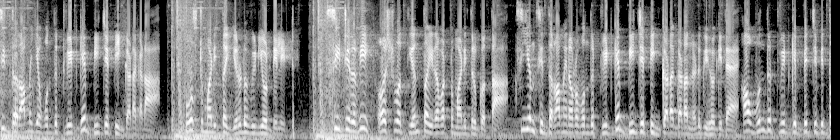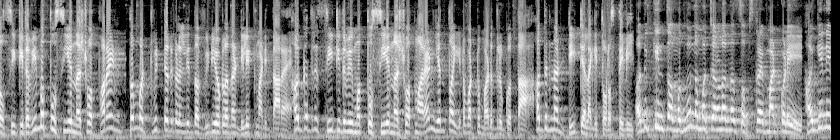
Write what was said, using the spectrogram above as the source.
ಸಿದ್ದರಾಮಯ್ಯ ಒಂದು ಟ್ವೀಟ್ಗೆ ಬಿಜೆಪಿ ಗಡಗಡ. ಪೋಸ್ಟ್ ಮಾಡಿದ್ದ ಎರಡು video delete. C T Ravi Ashwath ಎಂತ ಇರವಟ್ಟು ಮಾಡಿದ್ರು ಗೊತ್ತಾ? ಸಿಎಂ ಸಿದ್ದರಾಮಯ್ಯನವರ ಒಂದು ಟ್ವೀಟ್ಗೆ ಬಿಜೆಪಿ ಗಡಗಡ ನಡುಗಿ ಹೋಗಿದೆ. ಆ ಒಂದು ಟ್ವೀಟ್ಗೆ ಬೆಚ್ಚಿ ಬಿದ್ದ ಸಿಟಿ ರವಿ ಮತ್ತು ಸಿಎನ್ ಅಶ್ವಥ್ ನಾರಾಯಣ್ ತಮ್ಮ ಟ್ವಿಟರ್ ಗಳಲ್ಲಿದ್ದ ವಿಡಿಯೋಗಳನ್ನ ಡಿಲೀಟ್ ಮಾಡಿದ್ದಾರೆ. ಹಾಗಾದ್ರೆ ಸಿಟಿ ರವಿ ಮತ್ತು ಸಿಎನ್ ಅಶ್ವಥ್ ನಾರಾಯಣ್ ಎಂತ ಇಡವಟ್ಟು ಮಾಡಿದ್ರು ಗೊತ್ತಾ? ಅದನ್ನ ಡೀಟೇಲ್ ಆಗಿ ತೋರಿಸ್ತೀವಿ. ಅದಕ್ಕಿಂತ ಮೊದಲು ನಮ್ಮ ಚಾನಲ್ ಅನ್ನ ಸಬ್ಸ್ಕ್ರೈಬ್ ಮಾಡ್ಕೊಳ್ಳಿ. ಹಾಗೇನೆ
